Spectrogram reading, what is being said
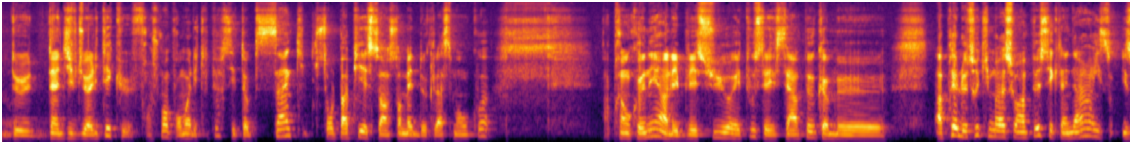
d'individualité que franchement, pour moi, les Clippers, c'est top 5 sur le papier, sans, sans mettre de classement ou quoi. Après, on connaît hein, les blessures et tout, c'est un peu comme... euh, Après, le truc qui me rassure un peu, c'est que l'année dernière, ils, sont- ils,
